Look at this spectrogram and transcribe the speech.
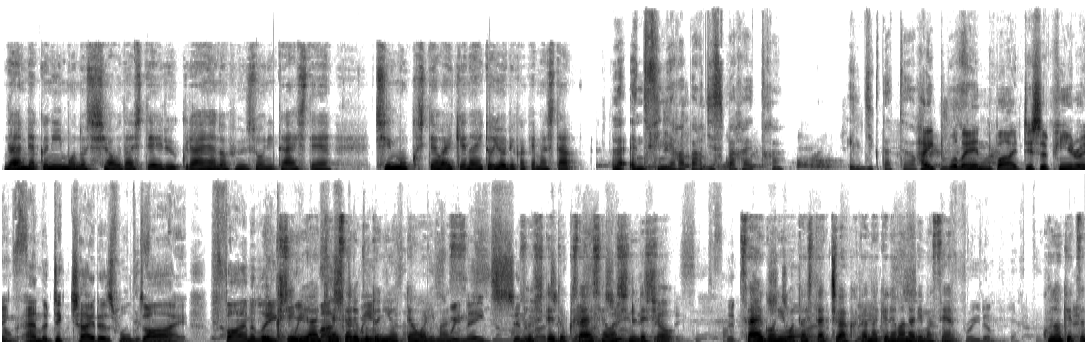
何百人もの死者を出しているウクライナの紛争に対して、沈黙してはいけないと呼びかけました。Hate will end by disappearing and the dictators will die. Finally, 憎しみは消されることによって終わります。そして独裁者は死ぬでしょう。最後に私たちは勝たなければなりません。この結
